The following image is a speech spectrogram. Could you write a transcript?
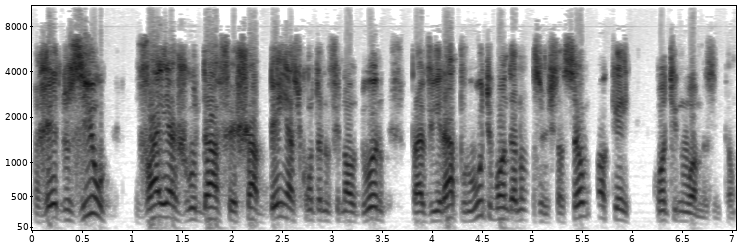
Reduziu, vai ajudar a fechar bem as contas no final do ano para virar para o último ano da nossa administração? Ok, continuamos então.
